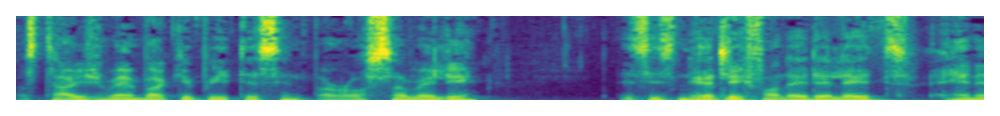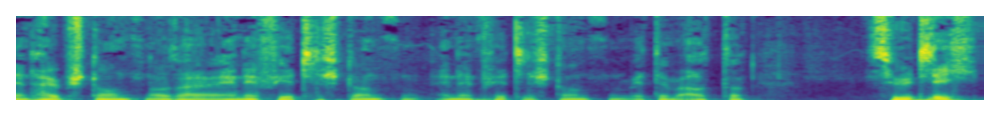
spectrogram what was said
australischen Weinbaugebiete sind Barossa Valley. Das ist nördlich von Adelaide, eineinhalb Stunden oder eine Viertelstunde, eine Viertelstunden mit dem Auto. Südlich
